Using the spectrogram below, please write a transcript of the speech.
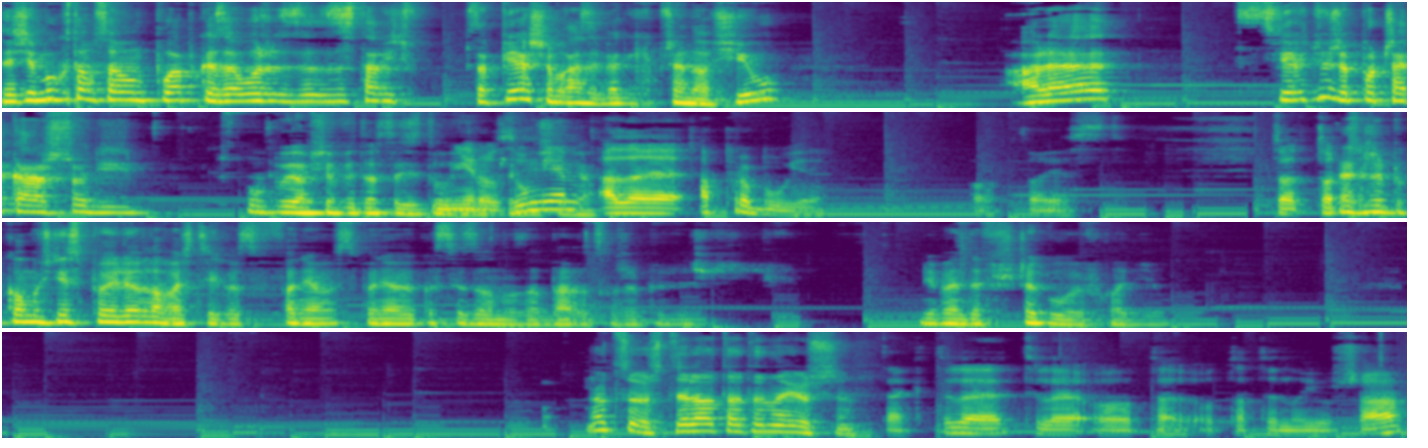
W sensie mógł tą samą pułapkę założyć, zostawić za pierwszym razem, jak ich przenosił, ale stwierdził, że poczeka, aż oni spróbują się wydostać z długiego Nie rozumiem, przeniesienia. ale aprobuję. O, to jest... To, to, Tak, żeby komuś nie spoilerować tego wspania- wspaniałego sezonu za bardzo, żeby nie będę w szczegóły wchodził. No cóż, tyle o Tatenajuszy. Tak, tyle, tyle o, ta, o Tatenojusza.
